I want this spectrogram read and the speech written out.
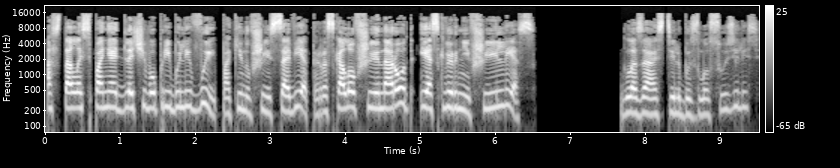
«Осталось понять, для чего прибыли вы, покинувшие совет, расколовшие народ и осквернившие лес!» Глаза Астильбы зло сузились,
